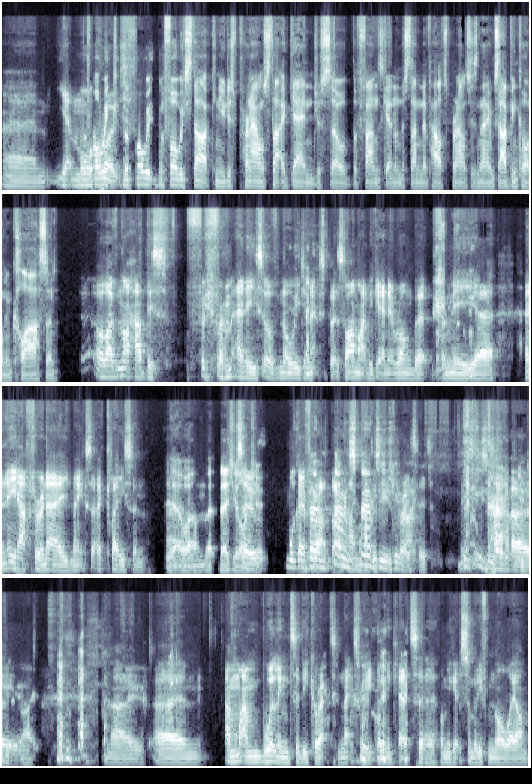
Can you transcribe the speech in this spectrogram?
Um, yet more before we, before we before we start, can you just pronounce that again, just so the fans get an understanding of how to pronounce his name? Because I've been calling him Clarson. Well, I've not had this from any sort of Norwegian expert, so I might be getting it wrong. But for me, uh, an E after an A makes it a Clayson. Yeah, well, um, there's your so logic. We'll go for Beren, that. Beren's, usually right. no, right. no. Um, I'm I'm willing to be corrected next week when we get to, when we get somebody from Norway on.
